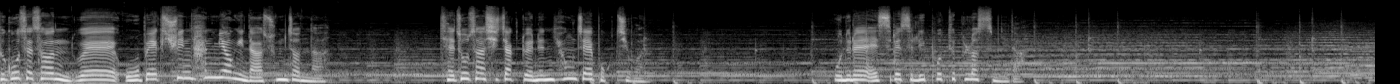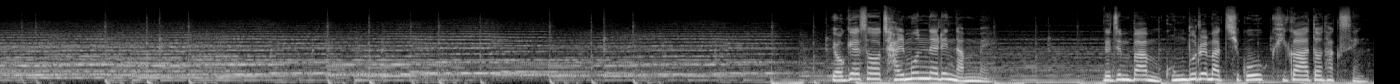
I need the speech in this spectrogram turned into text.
그곳에선 왜 551명이나 숨졌나? 재조사 시작되는 형제복지원. 오늘의 SBS 리포트 플러스입니다. 역에서 잘못 내린 남매. 늦은 밤 공부를 마치고 귀가하던 학생.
